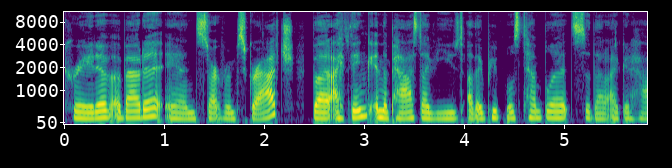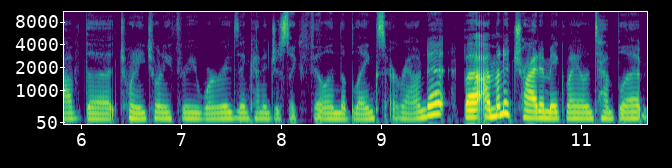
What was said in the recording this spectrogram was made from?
creative about it and start from scratch. But I think in the past I've used other people's templates so that I could have the 2023 words and kind of just like fill in the blanks around it. But I'm going to try to make my own template.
